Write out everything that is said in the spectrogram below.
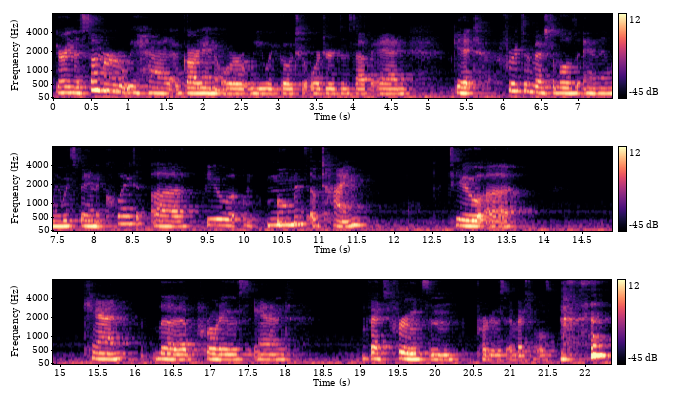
during the summer, we had a garden or we would go to orchards and stuff and get fruits and vegetables. And then we would spend quite a few moments of time to uh, can the produce and veg fruits and produce and vegetables.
